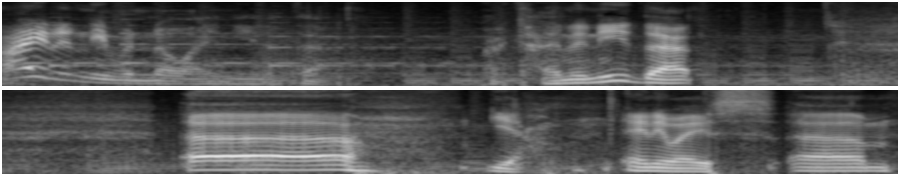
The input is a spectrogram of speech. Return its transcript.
I didn't even know I needed that. I kind of need that. Uh, yeah. Anyways, um,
